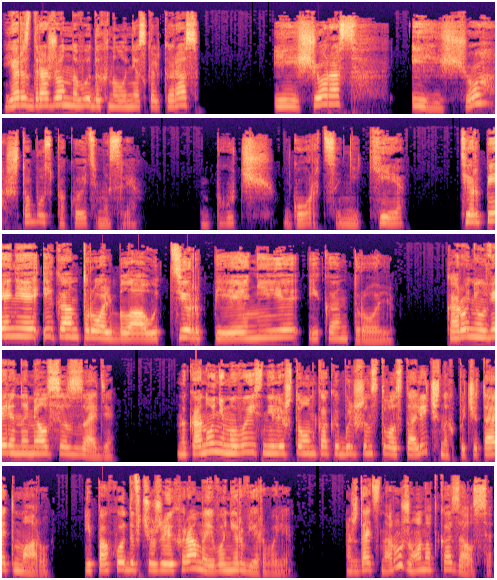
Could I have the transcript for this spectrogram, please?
Я раздраженно выдохнула несколько раз, и еще раз, и еще, чтобы успокоить мысли. Буч, горцы, Нике. Терпение и контроль, Блау, терпение и контроль. Коро неуверенно мялся сзади. Накануне мы выяснили, что он, как и большинство столичных, почитает Мару, и походы в чужие храмы его нервировали. Ждать снаружи он отказался.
